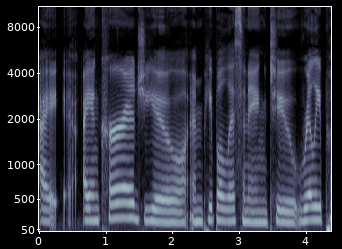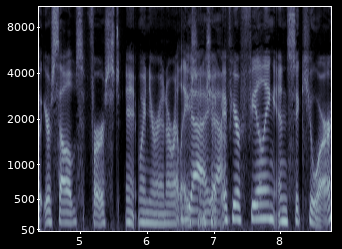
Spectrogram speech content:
I I encourage you and people listening to really put yourselves first in, when you're in a relationship. yeah. If you're feeling insecure,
